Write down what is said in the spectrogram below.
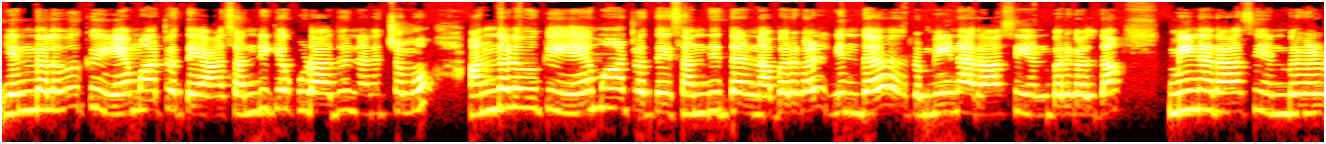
எந்த அளவுக்கு ஏமாற்றத்தை சந்திக்க கூடாதுன்னு நினைச்சோமோ அந்த அளவுக்கு ஏமாற்றத்தை சந்தித்த நபர்கள் இந்த மீன ராசி என்பர்கள் தான் மீன ராசி என்பர்கள்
